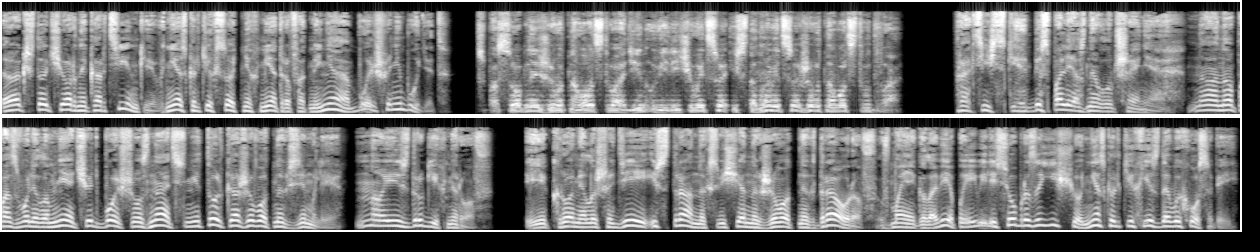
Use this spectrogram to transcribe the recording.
Так что черной картинки в нескольких сотнях метров от меня больше не будет. Способность животноводства один увеличивается и становится животноводство два. Практически бесполезное улучшение, но оно позволило мне чуть больше узнать не только о животных Земли, но и из других миров. И кроме лошадей и странных священных животных драуров, в моей голове появились образы еще нескольких ездовых особей.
